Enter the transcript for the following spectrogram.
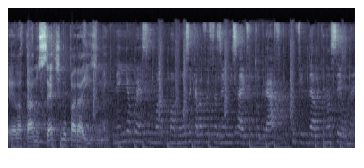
ela tá no sétimo paraíso, né? Nem eu conheço uma, uma moça que ela foi fazer um ensaio fotográfico com o filho dela que nasceu, né?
